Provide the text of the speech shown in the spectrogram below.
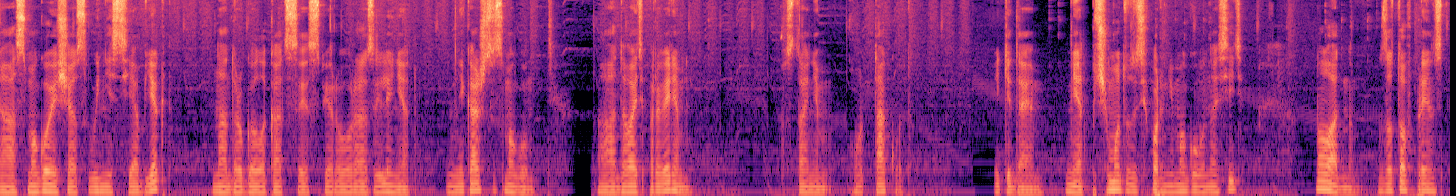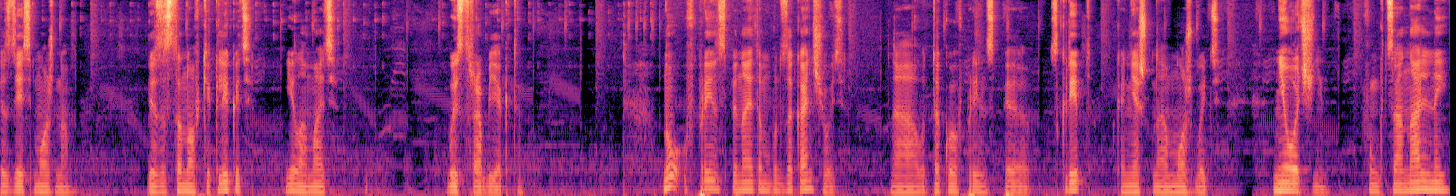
А, смогу я сейчас вынести объект на другой локации с первого раза или нет. Мне кажется, смогу. А, давайте проверим. Встанем вот так вот. И кидаем. Нет, почему-то до сих пор не могу выносить. Ну ладно. Зато, в принципе, здесь можно без остановки кликать и ломать быстро объекты. Ну, в принципе, на этом буду заканчивать. А, вот такой, в принципе, скрипт. Конечно, может быть, не очень функциональный.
